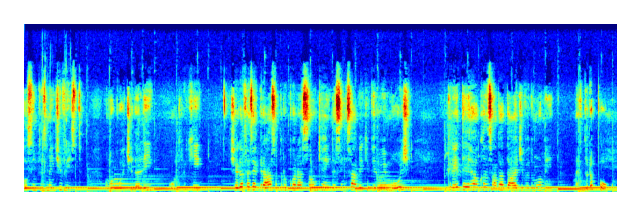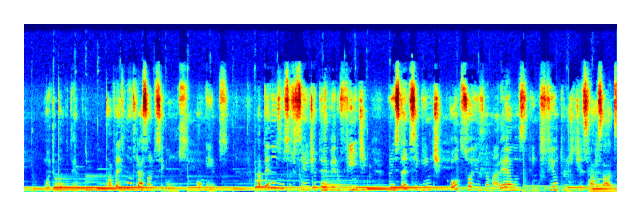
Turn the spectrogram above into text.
ou simplesmente visto. Chega a fazer graça para o coração que ainda sem saber que virou emoji, crê ter alcançado a dádiva do momento, mas dura pouco, muito pouco tempo. Talvez uma fração de segundos, ou menos. Apenas o suficiente até ver o feed, no instante seguinte, outros sorrisos amarelos em filtros disfarçados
